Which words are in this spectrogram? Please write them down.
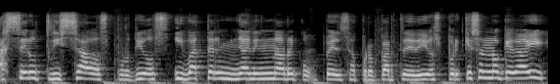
a ser utilizados por Dios y va a terminar en una recompensa por parte de Dios, porque eso no queda ahí,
